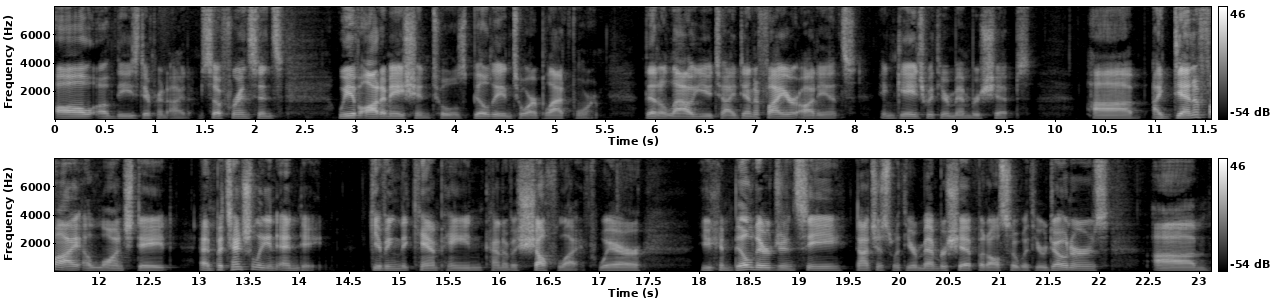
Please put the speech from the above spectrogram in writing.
all of these different items. So, for instance, we have automation tools built into our platform that allow you to identify your audience, engage with your memberships, uh, identify a launch date, and potentially an end date, giving the campaign kind of a shelf life where you can build urgency, not just with your membership, but also with your donors. Um,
